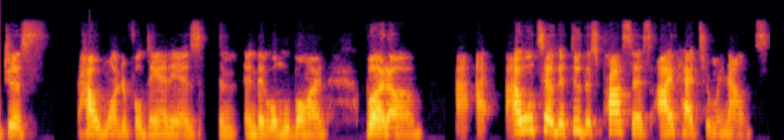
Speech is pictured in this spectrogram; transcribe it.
just how wonderful Dan is, and, and then we'll move on. But um, I, I will tell that through this process, I've had to renounce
